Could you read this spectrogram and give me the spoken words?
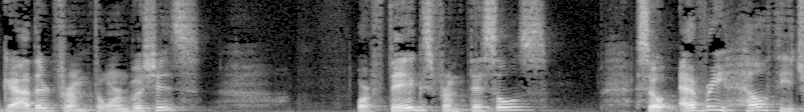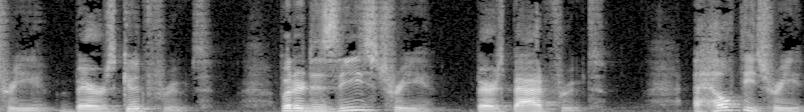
gathered from thorn bushes, or figs from thistles? So every healthy tree bears good fruit, but a diseased tree bears bad fruit. A healthy tree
